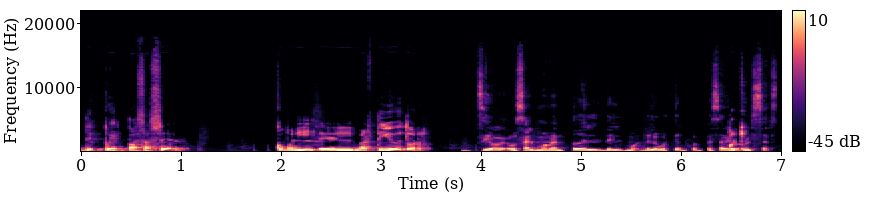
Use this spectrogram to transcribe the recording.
Después pasa a ser como el, el martillo de Thor. Sí, o, sea, el momento del, del de la cuestión para empezar a Porque- impulsarse.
